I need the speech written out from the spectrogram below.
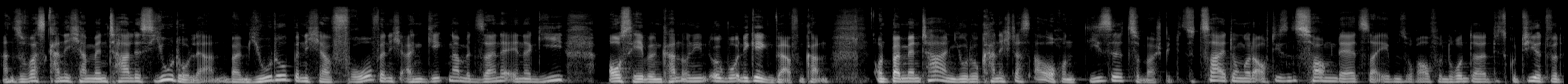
An sowas kann ich ja mentales Judo lernen. Beim Judo bin ich ja froh, wenn ich einen Gegner mit seiner Energie aushebeln kann und ihn irgendwo in die Gegend werfen kann. Und beim mentalen Judo kann ich das auch. Und diese, zum Beispiel diese Zeitung oder auch diesen Song, der jetzt da eben so rauf und runter diskutiert wird,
